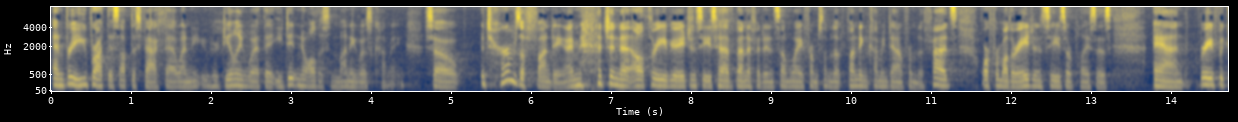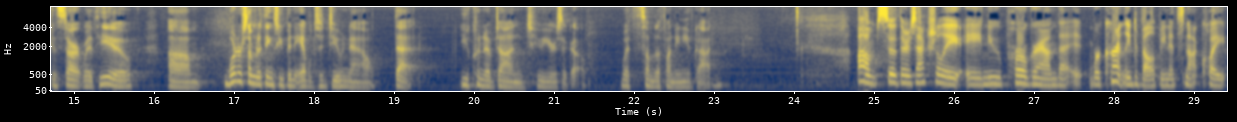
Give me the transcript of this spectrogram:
and Bree, you brought this up this fact that when you were dealing with it, you didn't know all this money was coming. So, in terms of funding, I imagine that all three of your agencies have benefited in some way from some of the funding coming down from the feds or from other agencies or places. And Bree, if we can start with you, um, what are some of the things you've been able to do now that you couldn't have done two years ago with some of the funding you've gotten? Um, so there's actually a new program that it, we're currently developing. It's not quite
